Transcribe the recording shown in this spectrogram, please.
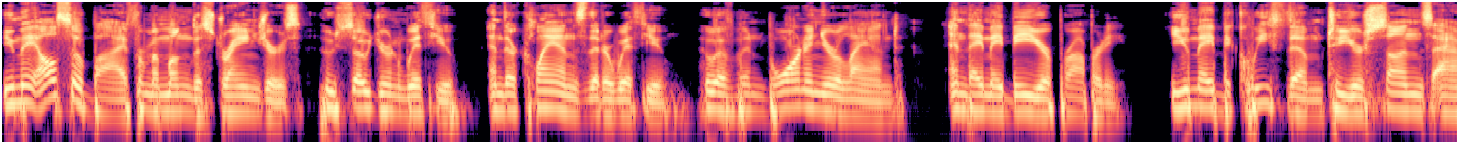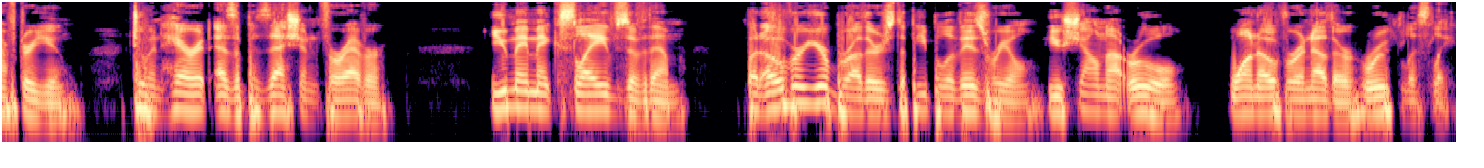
You may also buy from among the strangers who sojourn with you, and their clans that are with you, who have been born in your land, and they may be your property. You may bequeath them to your sons after you, to inherit as a possession forever. You may make slaves of them but over your brothers, the people of Israel, you shall not rule, one over another ruthlessly.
